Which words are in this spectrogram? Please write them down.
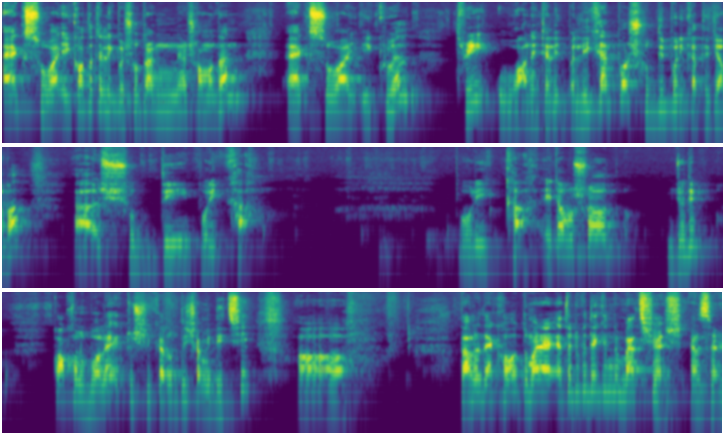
এক্স ওয়াই এই কথাটা লিখবে সুতরাং সমাধান x y equal three one এটা লিখবে। লিখার পর শুদ্ধি পরীক্ষাতে যাবা। শুদ্ধি পরীক্ষা। পরীক্ষা। এটা অবশ্য যদি কখনো বলে, একটু শেখার উদ্দেশ্য আমি দিচ্ছি। তাহলে দেখো, তোমার এতটুকুতে কিন্তু ম্যাথ শেষ অ্যান্সার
